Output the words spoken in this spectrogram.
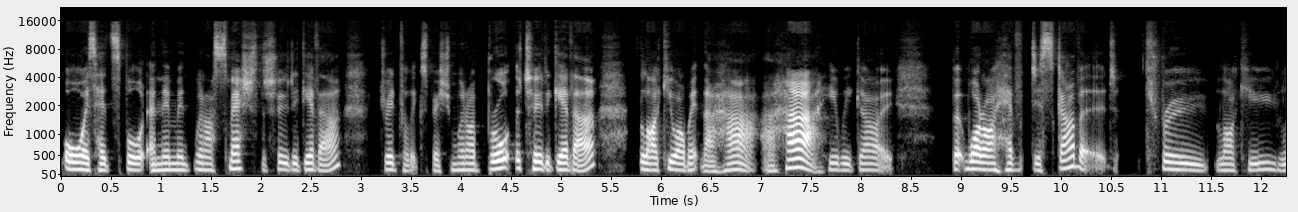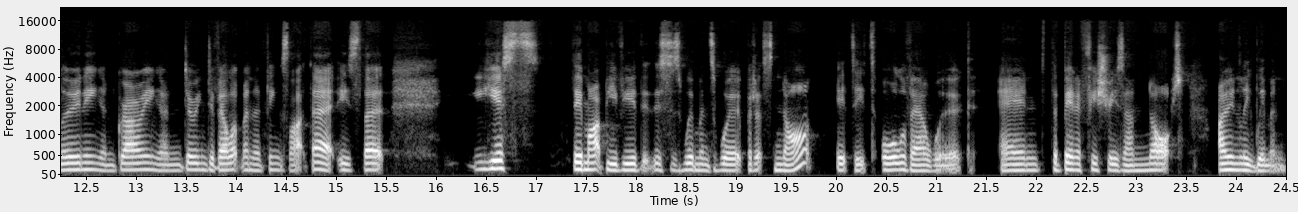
Always had sport. And then when, when I smashed the two together, dreadful expression, when I brought the two together, like you, I went, aha, aha, here we go. But what I have discovered through like you learning and growing and doing development and things like that is that yes there might be a view that this is women's work but it's not. It's it's all of our work. And the beneficiaries are not only women.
